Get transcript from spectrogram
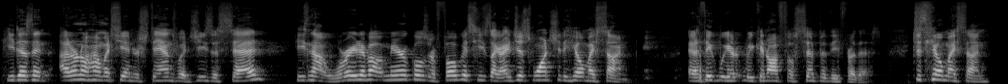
He doesn't, I don't know how much he understands what Jesus said, He's not worried about miracles or focus. He's like, I just want you to heal my son. And I think we, we can all feel sympathy for this. Just heal my son.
